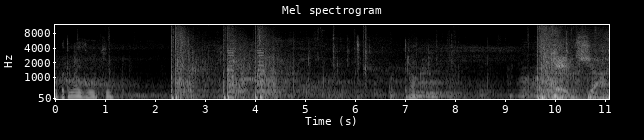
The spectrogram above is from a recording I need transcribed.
Opa. Tem mais um aqui. Droga. Headshot.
